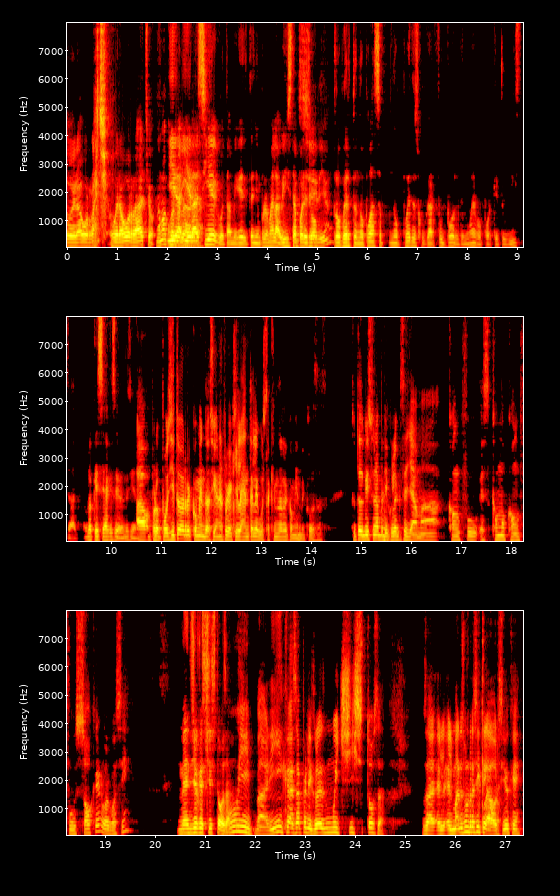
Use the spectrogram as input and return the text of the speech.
o era borracho. O era borracho. No me y acuerdo, era, la y era ciego también, que tenía un problema de la vista. ¿En Por eso, serio? Roberto, no, puedas, no puedes jugar fútbol de nuevo porque tu vista, lo que sea que se vean diciendo. A propósito de recomendaciones, porque aquí la gente le gusta que uno recomiende cosas. ¿Tú te has visto una película que se llama Kung Fu? ¿Es como Kung Fu Soccer o algo así? Me han dicho que es chistosa. Uy, marica, esa película es muy chistosa. O sea, el, el man es un reciclador, ¿sí o qué?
